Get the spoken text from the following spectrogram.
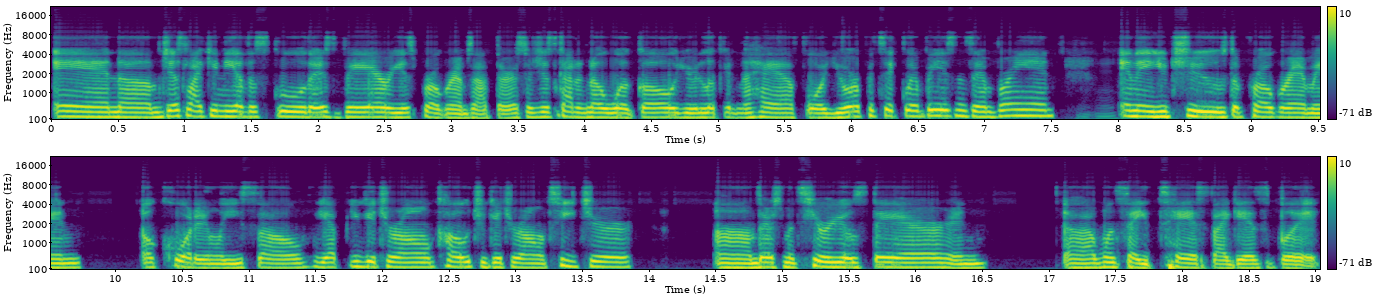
And um, just like any other school, there's various programs out there. So just got to know what goal you're looking to have for your particular business and brand. And then you choose the programming accordingly. So, yep, you get your own coach, you get your own teacher. Um, there's materials there, and uh, I wouldn't say tests, I guess, but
